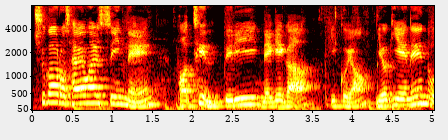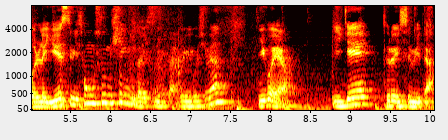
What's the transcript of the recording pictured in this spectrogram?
추가로 사용할 수 있는 버튼들이 4개가 있고요. 여기에는 원래 USB 송수신기가 있습니다. 여기 보시면 이거예요. 이게 들어있습니다.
